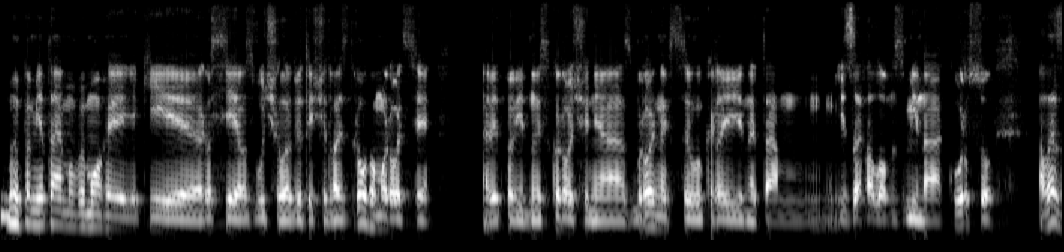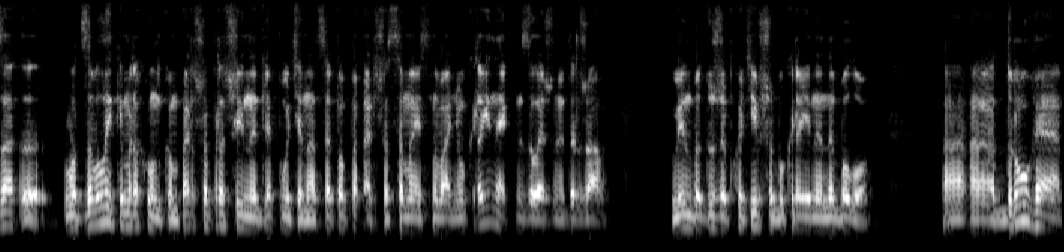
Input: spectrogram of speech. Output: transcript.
Ми пам'ятаємо вимоги, які Росія озвучила в 2022 році. Відповідно, і скорочення збройних сил України, там і загалом зміна курсу. Але за е, от за великим рахунком, перша причина для Путіна це, по-перше, саме існування України як незалежної держави. Він би дуже б хотів, щоб України не було. Друге,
